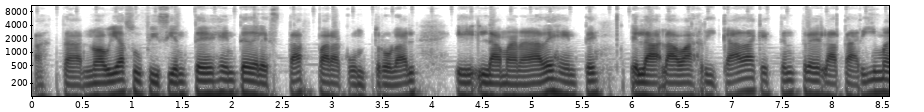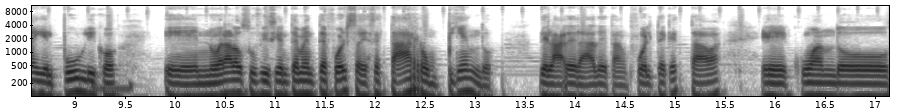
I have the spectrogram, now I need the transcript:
hasta no había suficiente gente del staff para controlar eh, la manada de gente, la, barricada que está entre la tarima y el público eh, no era lo suficientemente fuerte, se estaba rompiendo de la, de la de tan fuerte que estaba. Eh, cuando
